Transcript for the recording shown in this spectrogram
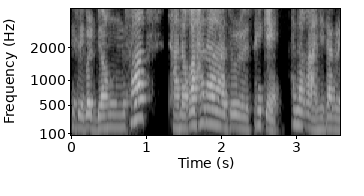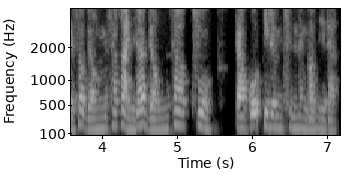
그래서 이걸 명사, 단어가 하나, 둘, 세 개. 하나가 아니다. 그래서 명사가 아니라 명사구라고 이름 짓는 겁니다.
